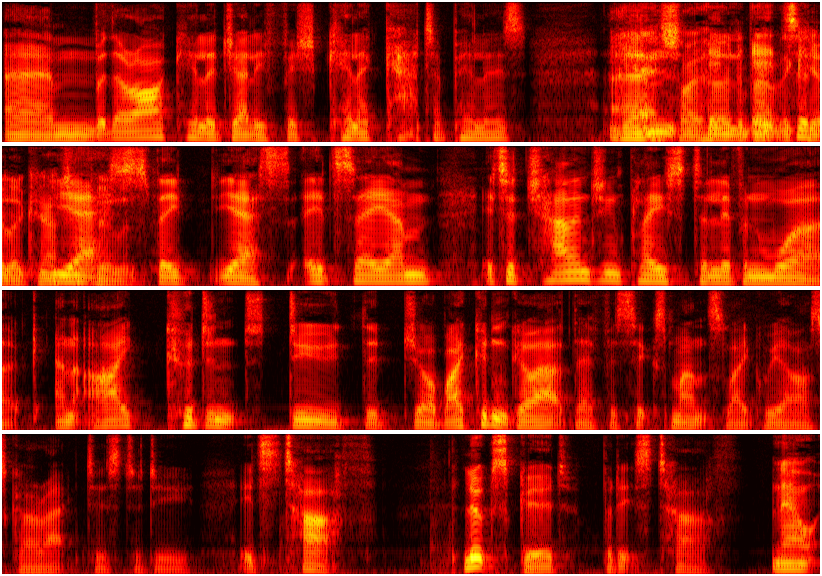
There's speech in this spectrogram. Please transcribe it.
Um, but there are killer jellyfish, killer caterpillars. Um, Yes, I heard about the a- killer caterpillars. Yes, they, yes, it's a um, it's a challenging place to live and work, and I couldn't do the job. I couldn't go out there for six months like we ask our actors to do. It's tough. Looks good, but it's tough. Now,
